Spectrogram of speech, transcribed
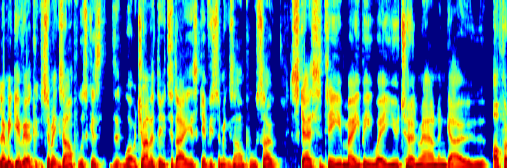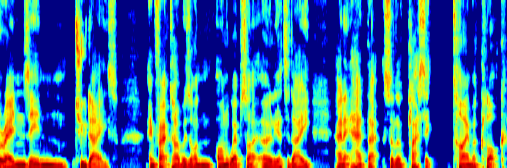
let me give you some examples because th- what we're trying to do today is give you some examples. So scarcity may be where you turn around and go, offer ends in two days. In fact, I was on on a website earlier today, and it had that sort of classic timer clock,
